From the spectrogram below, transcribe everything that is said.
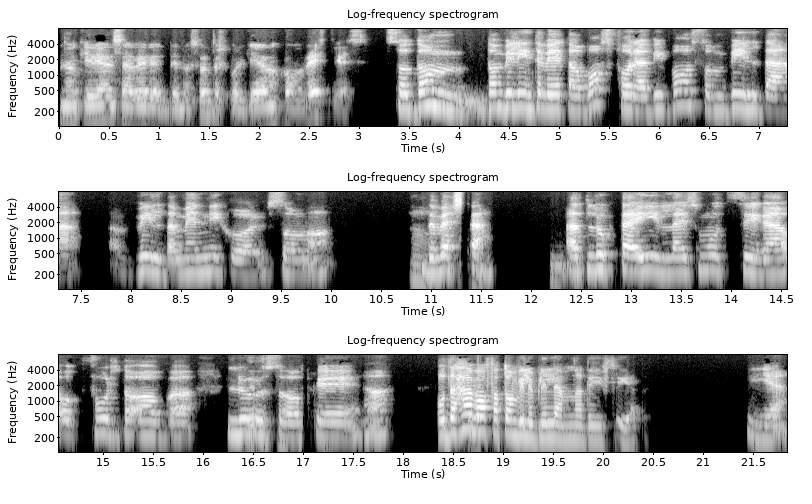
no querían saber de nosotros porque éramos como bestias. så de, de ville inte veta av oss för att vi var som vilda, vilda människor som var det värsta. Att lukta illa, smutsiga och fullt av eh, lus och eh, ja. Och det här var för att de ville bli lämnade i fred. ya.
